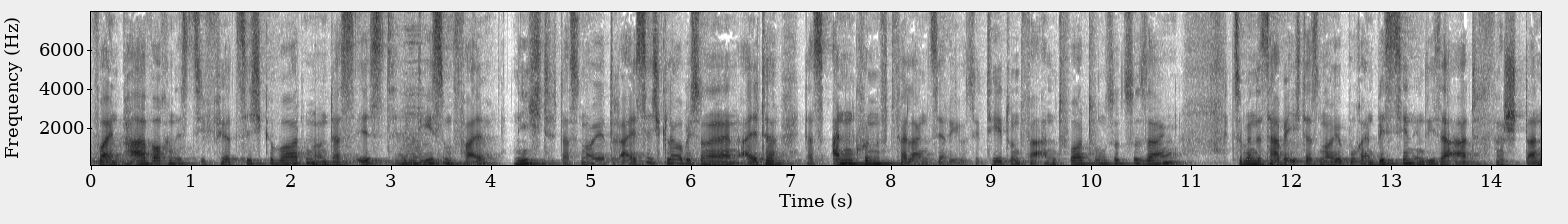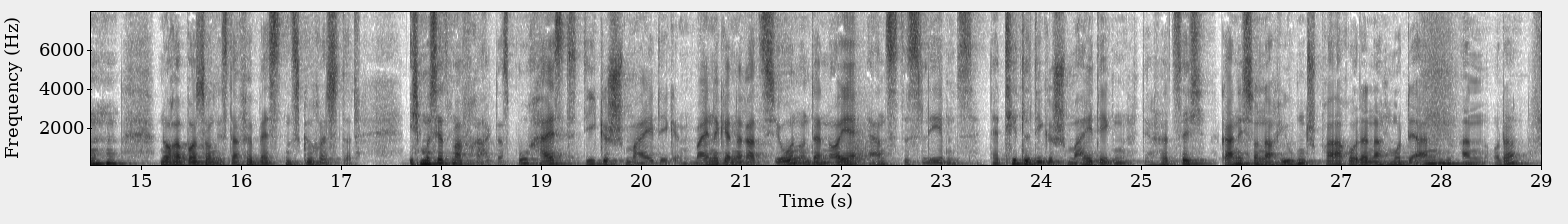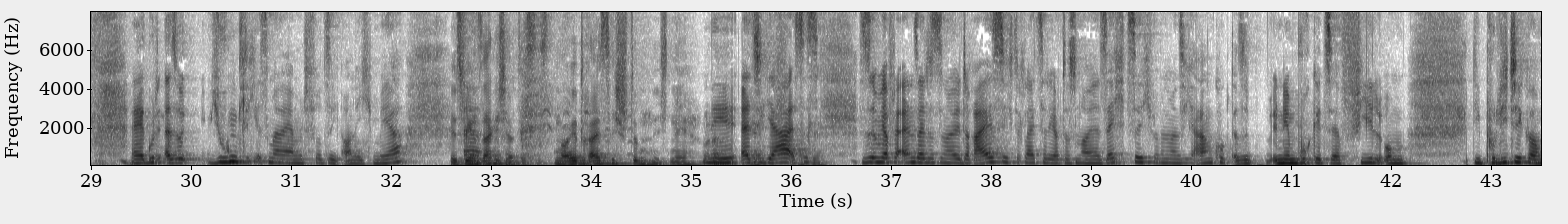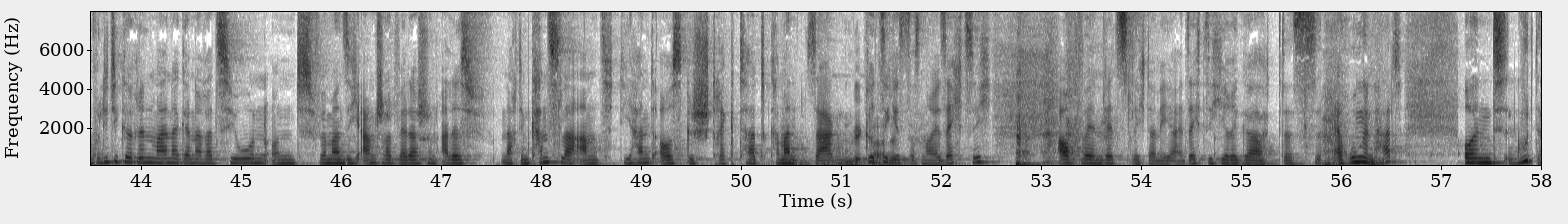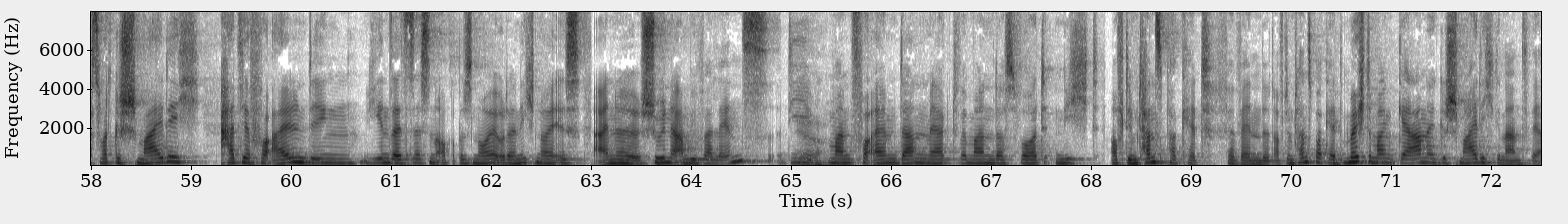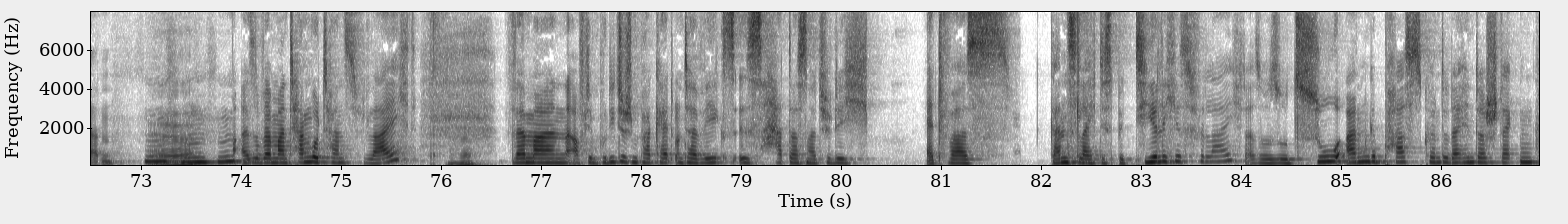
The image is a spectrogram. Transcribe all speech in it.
Vor ein paar Wochen ist sie 40 geworden und das ist in diesem Fall nicht das neue 30, glaube ich, sondern ein Alter, das Ankunft verlangt, Seriosität und Verantwortung sozusagen. Zumindest habe ich das neue Buch ein bisschen in dieser Art verstanden. Nora Bossong ist dafür bestens gerüstet. Ich muss jetzt mal fragen, das Buch heißt Die Geschmeidigen, meine Generation und der neue Ernst des Lebens. Der Titel Die Geschmeidigen, der hört sich gar nicht so nach Jugendsprache oder nach modern an, oder? Naja gut, also jugendlich ist man ja mit 40 auch nicht mehr. Deswegen äh, sage ich ja, das ist neue 30 stimmt nicht, nee. Oder? Nee, also nee. ja, es, okay. ist, es ist irgendwie auf der einen Seite das neue 30, gleichzeitig auch das neue 60, wenn man sich anguckt. Also in dem Buch geht es sehr viel um die Politiker und Politikerinnen meiner Generation und wenn man sich anschaut, wer da schon alles nach dem Kanzleramt die Hand ausgestreckt hat, kann man sagen, 40 ist das neue 60, auch wenn letztlich dann eher ein 60-Jähriger das errungen hat. Und gut, das Wort geschmeidig hat ja vor allen Dingen, jenseits dessen, ob es neu oder nicht neu ist, eine schöne Ambivalenz, die ja. man vor allem dann merkt, wenn man das Wort nicht auf dem Tanzparkett verwendet. Auf dem Tanzparkett möchte man gerne geschmeidig genannt werden. Ja. Mhm. Also wenn man Tango tanzt, vielleicht. Ja. Wenn man auf dem politischen Parkett unterwegs ist, hat das natürlich etwas ganz leicht despektierliches vielleicht, also so zu angepasst könnte dahinter stecken,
